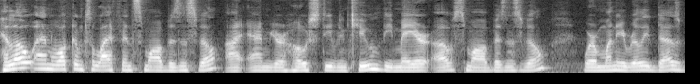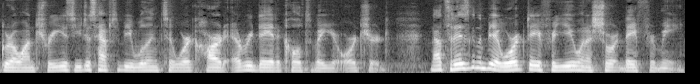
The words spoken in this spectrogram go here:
Hello and welcome to Life in Small Businessville. I am your host, Stephen Q, the mayor of Small Businessville, where money really does grow on trees. You just have to be willing to work hard every day to cultivate your orchard. Now, today's going to be a work day for you and a short day for me.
